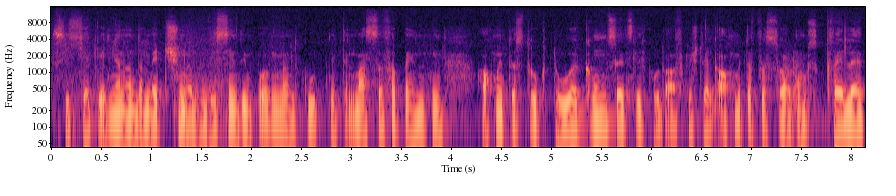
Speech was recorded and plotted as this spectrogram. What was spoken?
sich hier gegeneinander matchen. Aber wir sind im Burgenland gut mit den Wasserverbänden, auch mit der Struktur grundsätzlich gut aufgestellt, auch mit der Versorgungsquelle.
